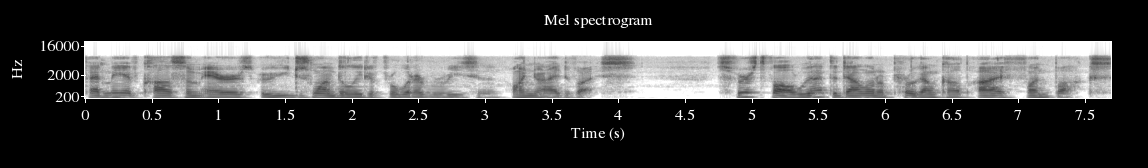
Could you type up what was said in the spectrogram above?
that may have caused some errors or you just want to delete it for whatever reason on your iDevice. So first of all, we're going to have to download a program called iFunbox.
